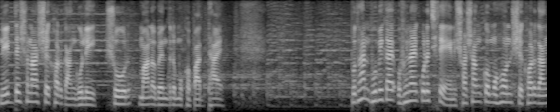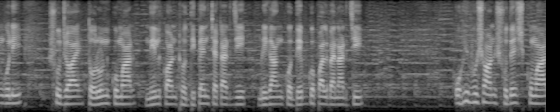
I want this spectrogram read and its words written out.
নির্দেশনা শেখর গাঙ্গুলি, সুর মানবেন্দ্র মুখোপাধ্যায়। প্রধান ভূমিকায় অভিনয় করেছিলেন শশাঙ্ক মোহন, শেখর গাঙ্গুলি, সুজয়, তরুণ কুমার, নীলকণ্ঠ, দীপেন চ্যাটার্জি, মৃগাঙ্ক দেবগোপাল ব্যানার্জি অহিভূষণ সুদেশ কুমার,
